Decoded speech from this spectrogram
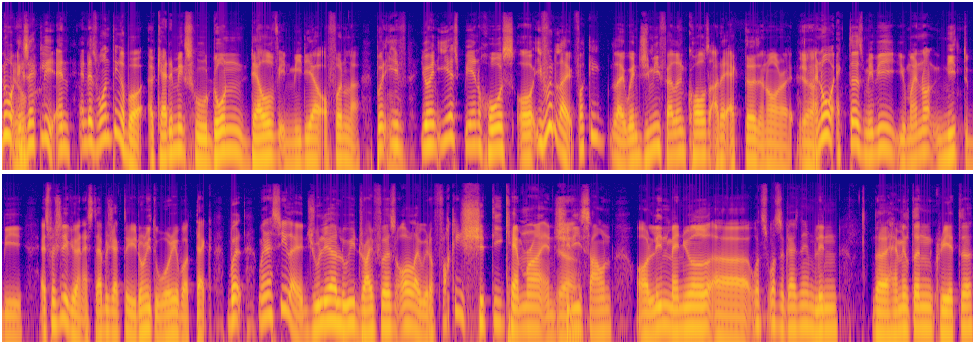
No, You know? exactly. And and there's one thing about academics who don't delve in media often lah. But Mm. if you're an ESPN host or even like fucking like when Jimmy Fallon calls other actors and all right. Yeah. I know actors maybe you might not need to be especially if you're an established actor, you don't need to worry about tech. But when I see like Julia Louis Dreyfus all like with a fucking shitty camera and Yeah. shitty sound, or Lin Manuel, uh what's what's the guy's name? Lin the Hamilton creator.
